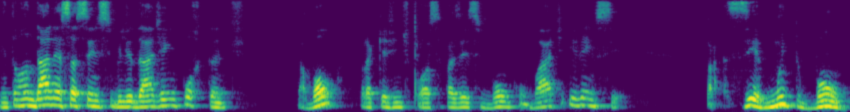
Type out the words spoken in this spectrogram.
Então, andar nessa sensibilidade é importante, tá bom? Para que a gente possa fazer esse bom combate e vencer. Prazer muito bom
